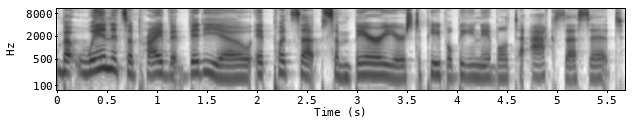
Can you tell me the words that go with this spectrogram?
But when it's a private video, it puts up some barriers to people being able to access it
